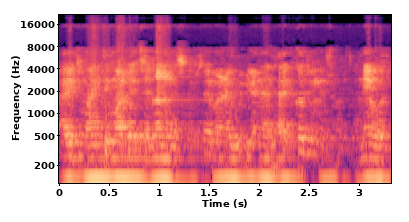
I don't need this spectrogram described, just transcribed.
આવી જ માહિતી માટે ચેનલને સબસ્ક્રાઈબ અને વિડીયોને લાઈક કરજો. મિત્રો ધન્યવાદ.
